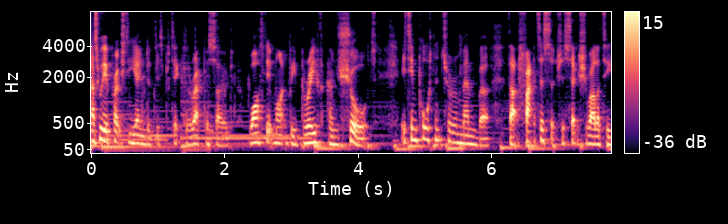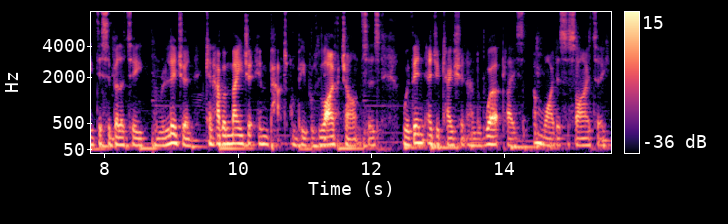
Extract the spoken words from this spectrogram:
As we approach the end of this particular episode, whilst it might be brief and short, it's important to remember that factors such as sexuality, disability, and religion can have a major impact on people's life chances within education and the workplace and wider society.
